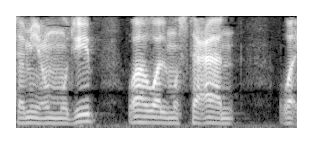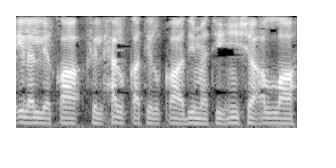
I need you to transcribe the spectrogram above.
سميع مجيب وهو المستعان. وإلى اللقاء في الحلقة القادمة إن شاء الله.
